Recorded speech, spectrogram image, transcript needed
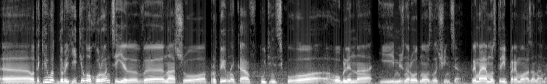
Е, отакі от дорогі тілоохоронці є в нашого противника, в путінського гобліна і міжнародного злочинця. Тримаємо стрій, перемога за нами.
